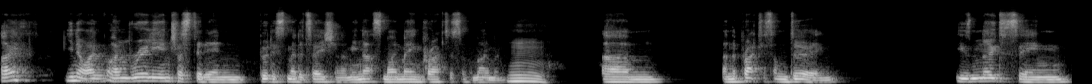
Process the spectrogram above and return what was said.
I, you know, I'm, I'm really interested in Buddhist meditation. I mean, that's my main practice at the moment. Mm. Um, and the practice I'm doing is noticing.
